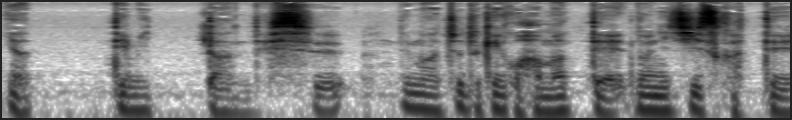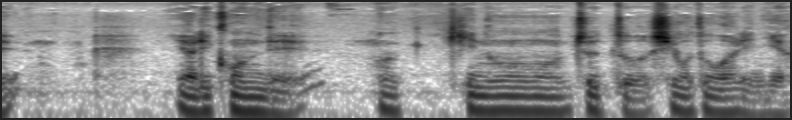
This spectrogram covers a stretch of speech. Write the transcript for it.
やってみたんです。で、まあちょっと結構ハマって、土日使ってやり込んで、まあ、昨日ちょっと仕事終わりにや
